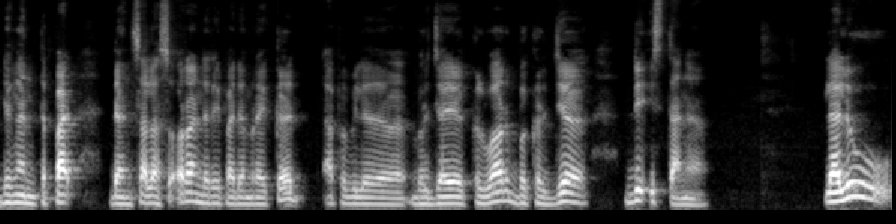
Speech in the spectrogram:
dengan tepat dan salah seorang daripada mereka apabila berjaya keluar bekerja di istana. Lalu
